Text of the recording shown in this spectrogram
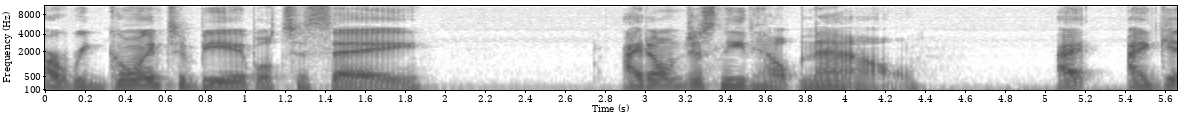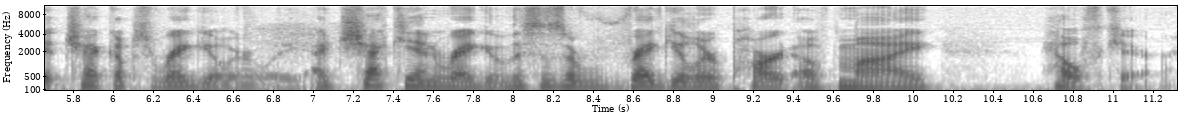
Are we going to be able to say, I don't just need help now. I, I get checkups regularly. I check in regular. This is a regular part of my health care.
